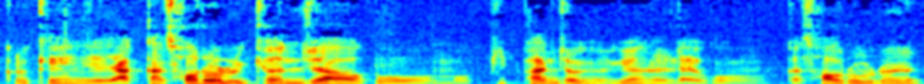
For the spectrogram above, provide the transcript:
그렇게 이제 약간 서로를 견제하고 뭐 비판적인 의견을 내고 그러니까 서로를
